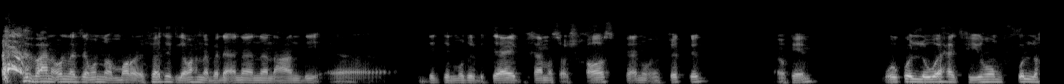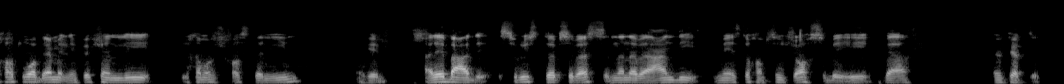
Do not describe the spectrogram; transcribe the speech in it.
فاحنا قلنا زي ما قلنا المرة اللي فاتت لو إحنا بدأنا إن أنا عندي اديت الموديل بتاعي بخمس أشخاص كانوا infected okay؟ وكل واحد فيهم في كل خطوة بيعمل infection لخمس أشخاص تانيين. okay؟ عليه بعد 3 steps بس إن أنا بقى عندي 156 شخص بإيه بقى infected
